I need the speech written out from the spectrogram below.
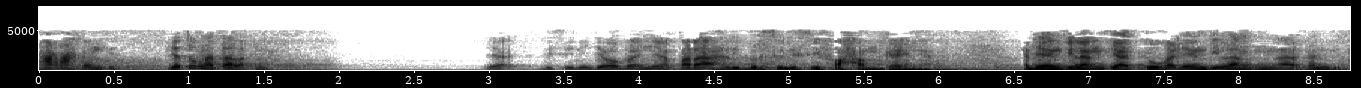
Marah kan gitu. Dia tuh nggak talaknya. Ya, di sini jawabannya para ahli berselisih paham kayaknya. Ada yang bilang jatuh, ada yang bilang enggak kan gitu.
